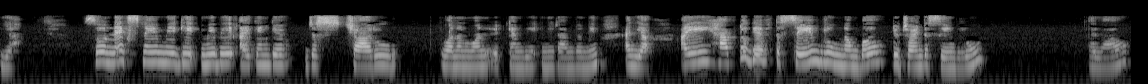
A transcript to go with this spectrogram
Yeah. So next name maybe maybe I can give just Charu one on one. It can be any random name. And yeah, I have to give the same room number to join the same room. Allow.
